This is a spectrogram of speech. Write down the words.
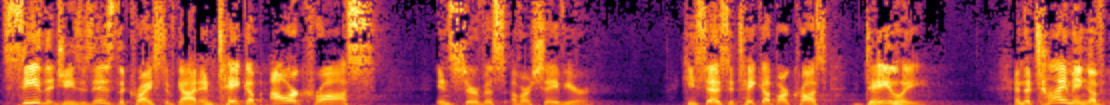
see that Jesus is the Christ of God and take up our cross in service of our Savior. He says to take up our cross daily. And the timing of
